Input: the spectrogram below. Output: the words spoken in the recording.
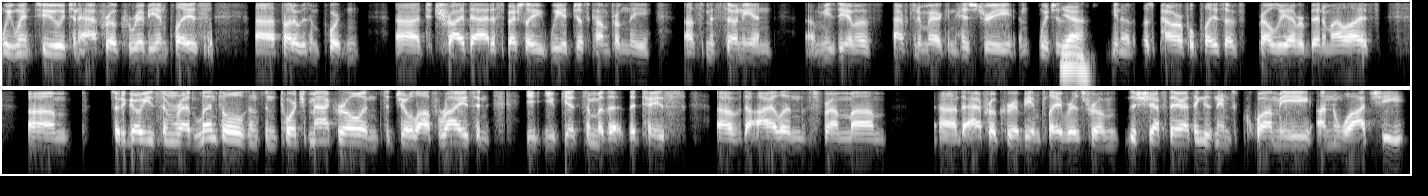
we went to. It's an Afro Caribbean place. Uh, thought it was important uh, to try that, especially we had just come from the uh, Smithsonian uh, Museum of African American History, which is Yeah. you know the most powerful place I've probably ever been in my life. Um, so to go eat some red lentils and some torch mackerel and some jollof rice, and you, you get some of the the tastes of the islands from um, uh, the Afro Caribbean flavors from the chef there. I think his name's Kwame Onwuachi.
